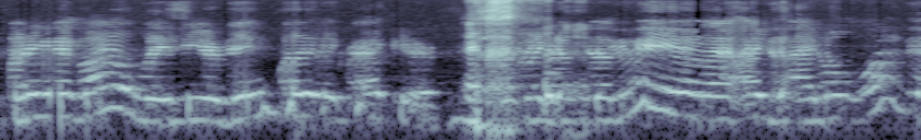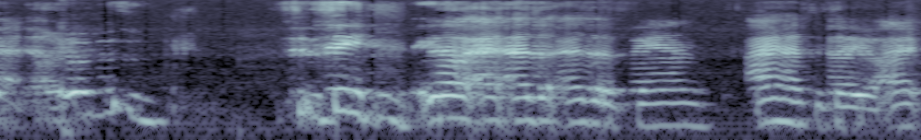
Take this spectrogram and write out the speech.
putting it mildly. So you're being politically correct here. That's like WWE, and I, I, I don't want that. I don't, this is, see, you know, as a, as a fan, I have to tell you, I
